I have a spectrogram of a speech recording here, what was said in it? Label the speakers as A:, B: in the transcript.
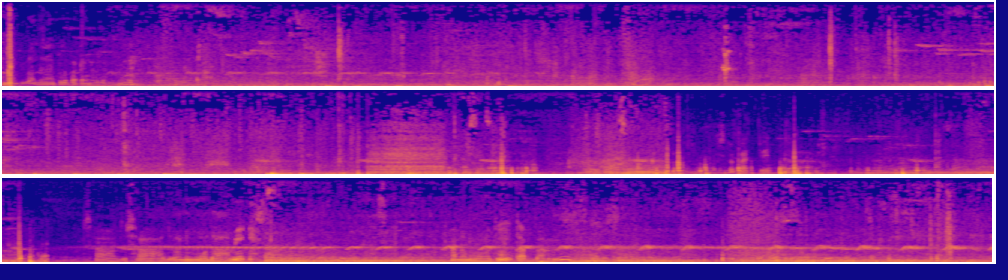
A: අපි වන්දනා කරලා පටන් ගන්නවා. සුවපත් වෙත්තා සාදු සාදු අනුමෝදාමි අනුමෝදි තබ්බං.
